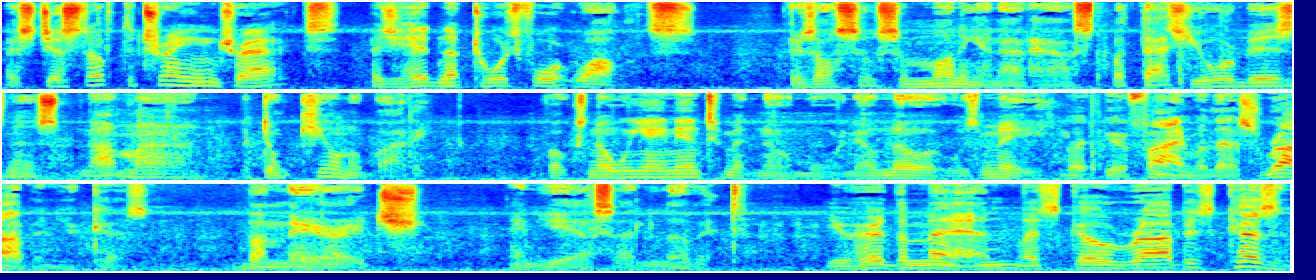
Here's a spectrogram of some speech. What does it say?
It's just up the train tracks as you're heading up towards Fort Wallace. There's also some money in that house, but that's your business, not mine. But don't kill nobody. Folks know we ain't intimate no more, and they'll know it was me. But you're fine with us robbing your cousin. By marriage. And yes, I'd love it. You heard the man. Let's go rob his cousin.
